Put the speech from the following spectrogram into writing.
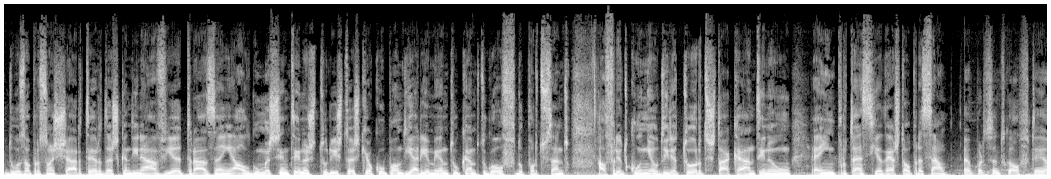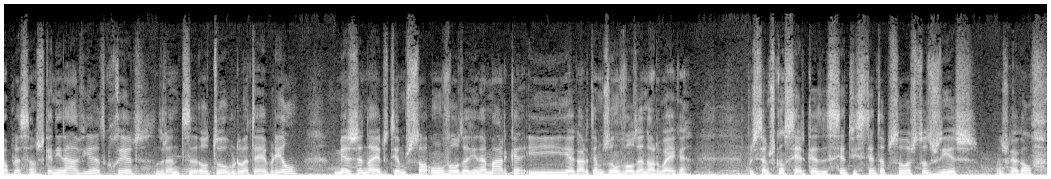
Duas operações charter da Escandinávia trazem algumas centenas de turistas que ocupam diariamente o campo de golfe do Porto Santo. Alfredo Cunha, o diretor, destaca à Antena 1 a importância desta operação. O Porto Santo Golfe tem a operação Escandinávia a decorrer durante outubro até abril. Mês de janeiro temos só um voo da Dinamarca e agora temos um voo da da Noruega. Por isso estamos com cerca de 170 pessoas todos os dias a jogar golfe.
